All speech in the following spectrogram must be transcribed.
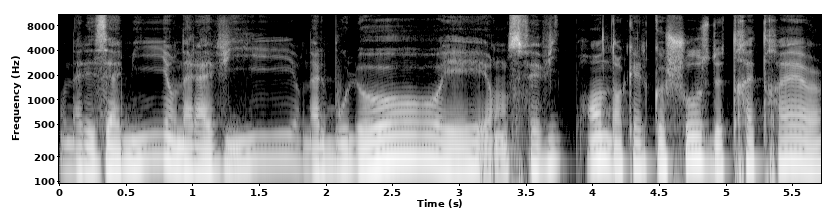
On a les amis, on a la vie, on a le boulot et on se fait vite prendre dans quelque chose de très très euh,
